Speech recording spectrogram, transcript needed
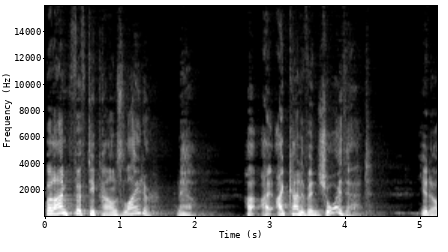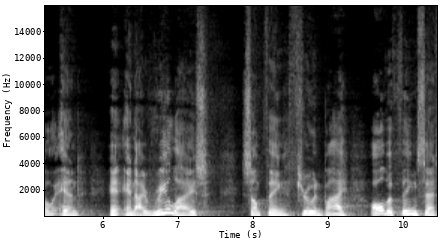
but I'm 50 pounds lighter now. I, I kind of enjoy that, you know, and, and, and I realize something through and by all the things that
